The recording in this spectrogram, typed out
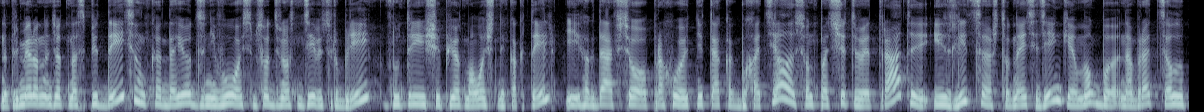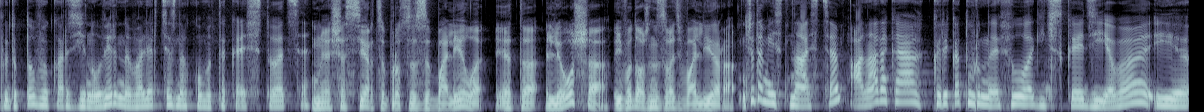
Например, он идет на спиддейтинг, отдает за него 799 рублей, внутри еще пьет молочный коктейль, и когда все проходит не так, как бы хотелось, он подсчитывает траты и злится, что на эти деньги мог бы набрать целую продуктовую корзину. Уверена, Валер, тебе знакома такая ситуация. У меня сейчас сердце просто заболело. Это Лёша, его должны звать Валера. Еще там есть Настя. Она такая карикатурная филологическая дева и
